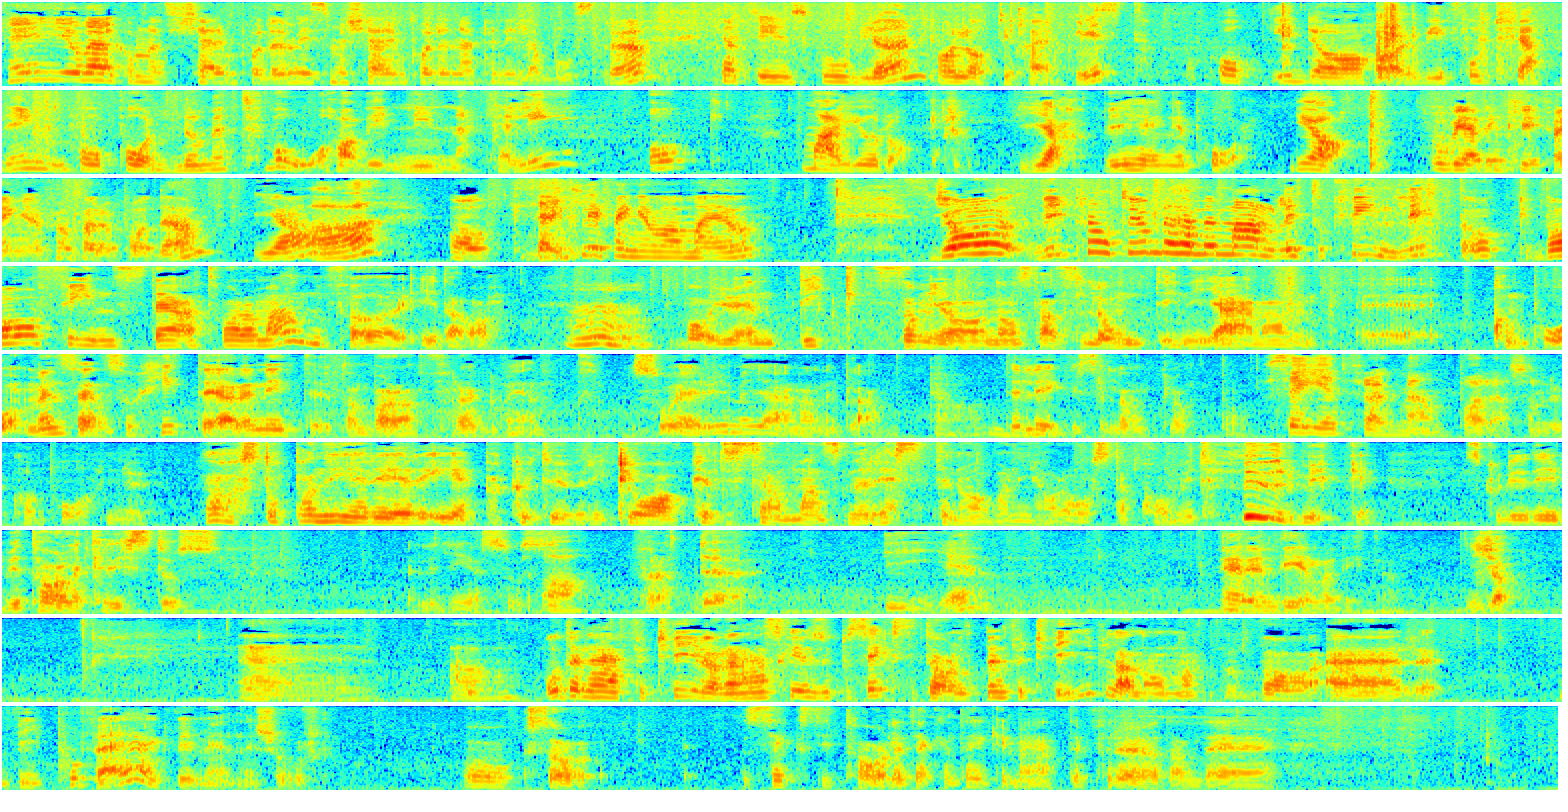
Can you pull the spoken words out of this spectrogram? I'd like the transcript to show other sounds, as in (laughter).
Hej och välkomna till Kärringpodden. Vi som är Kärringpodden är Pernilla Boström. Katrin Skoglund. Och Lottie Stjernquist. Och idag har vi fortsättning på podd nummer två har vi Nina Kalin och Majo Rocka. Ja, vi hänger på. Ja. Och vi hade en cliffhanger från förra podden. Ja. ja. Och den cliffhangern var Majo. ja, vi pratar ju om det här med manligt och kvinnligt och vad finns det att vara man för idag? Mm. var ju en dikt som jag någonstans långt in i hjärnan eh, kom på. Men sen så hittade jag den inte utan bara fragment. Så är det ju med hjärnan ibland. ja. Det lägger sig långt, långt bort. Säg ett fragment bara som du kom på nu. Ja, stoppa ner er epakultur i kloaken tillsammans med resten av vad ni har åstadkommit. Hur mycket skulle ni betala Kristus, eller Jesus, Ja. för att dö igen? Är det en del av dikten? Ja. Eh, ja. Och den här förtvivlan, den här skrevs ju på 60-talet, men förtvivlan om att vad är vi på väg vi människor? Och också 60-talet, jag kan tänka mig att det förödande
